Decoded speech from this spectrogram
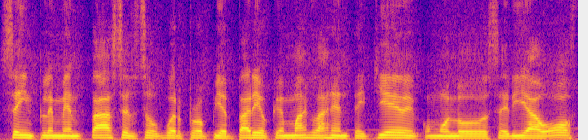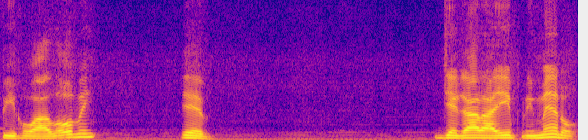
se implementase el software propietario que más la gente quiere, como lo sería Office o Adobe, eh, llegar ahí primero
